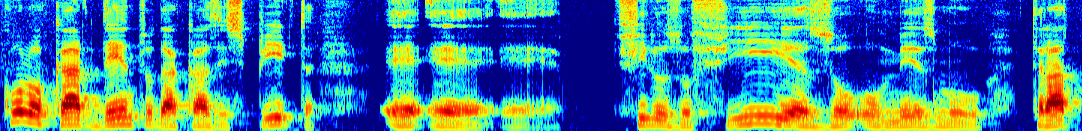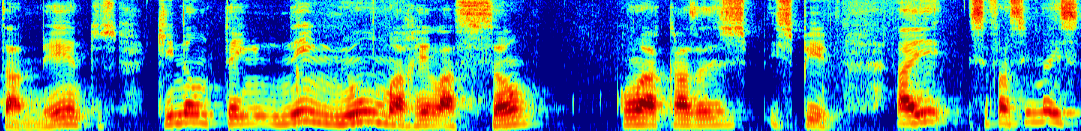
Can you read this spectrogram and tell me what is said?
colocar dentro da casa espírita é, é, é filosofias ou, ou mesmo tratamentos que não têm nenhuma relação com a casa espírita. Aí você fala assim, mas o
